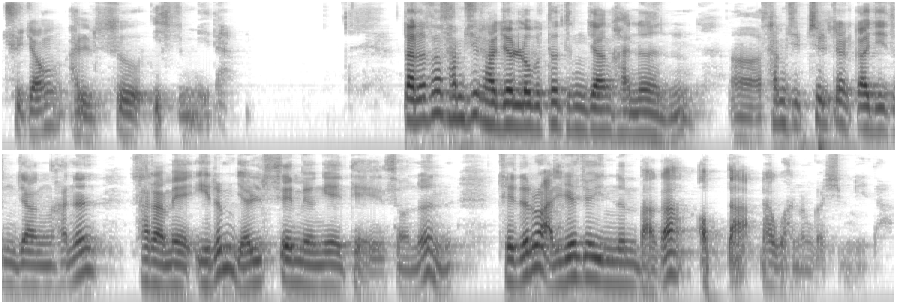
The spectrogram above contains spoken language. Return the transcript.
추정할 수 있습니다. 따라서 34절로부터 등장하는 어, 37절까지 등장하는 사람의 이름 13명에 대해서는 제대로 알려져 있는 바가 없다라고 하는 것입니다.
